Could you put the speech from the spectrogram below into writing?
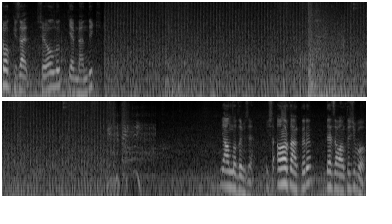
Çok güzel şey olduk, gemlendik. Yanladı bize. İşte ağır tankların dezavantajı bu.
